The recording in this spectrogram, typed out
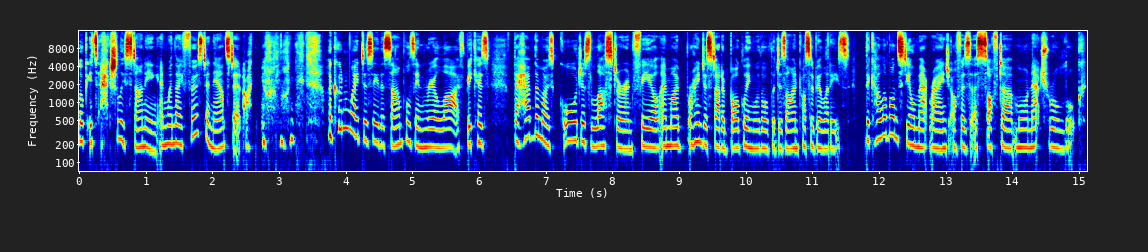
Look, it's actually stunning. And when they first announced it, I, I couldn't wait to see the samples in real life because they have the most gorgeous luster and feel, and my brain just started boggling with all the design possibilities. The Colorbond Steel matte range offers a softer, more natural look,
